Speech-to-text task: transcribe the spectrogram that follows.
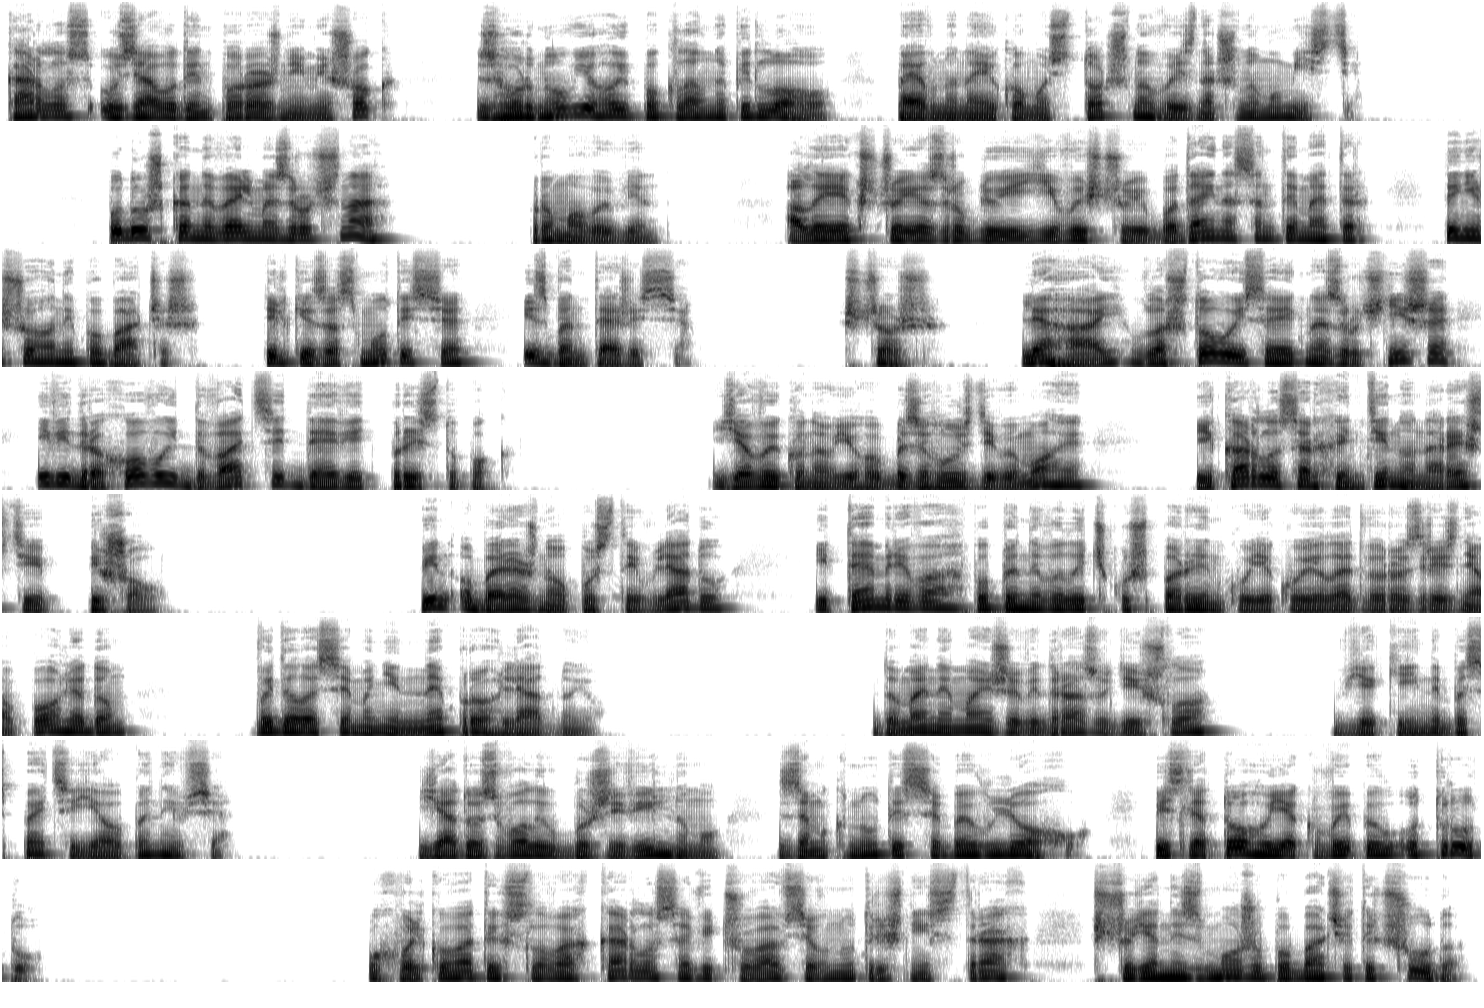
Карлос узяв один порожній мішок, згорнув його і поклав на підлогу, певно, на якомусь точно визначеному місці. Подушка не вельми зручна, промовив він, але якщо я зроблю її вищою бодай на сантиметр, ти нічого не побачиш, тільки засмутишся і збентежишся. Що ж, лягай, влаштовуйся якнайзручніше і відраховуй 29 приступок. Я виконав його безглузді вимоги, і Карлос Архентіно нарешті пішов. Він обережно опустив ляду, і темрява, попри невеличку шпаринку, яку я ледве розрізняв поглядом, видалася мені непроглядною. До мене майже відразу дійшло, в якій небезпеці я опинився. Я дозволив божевільному замкнути себе в льоху після того, як випив отруту. У хвалькуватих словах Карлоса відчувався внутрішній страх, що я не зможу побачити чудо,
